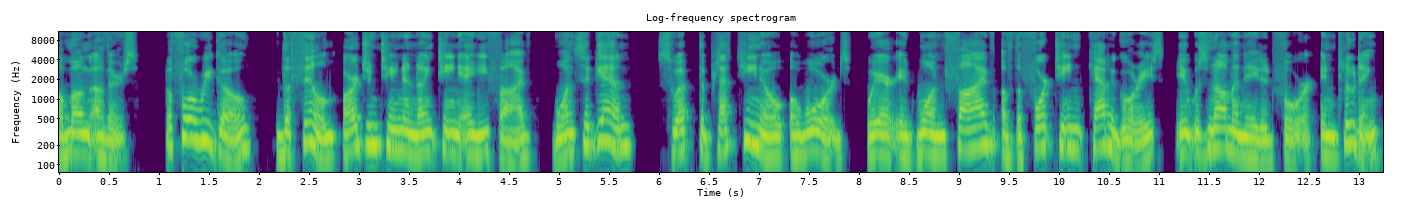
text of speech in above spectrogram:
among others. Before we go, the film Argentina 1985 once again swept the Platino Awards, where it won five of the 14 categories it was nominated for, including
